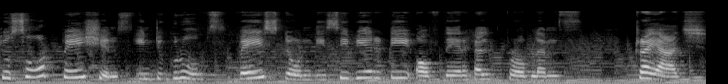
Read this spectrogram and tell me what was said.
to sort patients into groups based on the severity of their health problems, triage.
